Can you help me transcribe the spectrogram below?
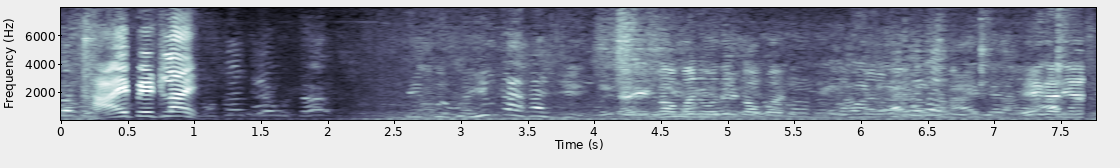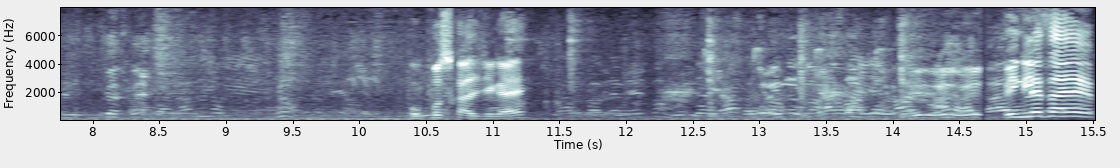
हाय पेटलाय. फुप्फुस कालजी काय? पिंगले साहेब.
